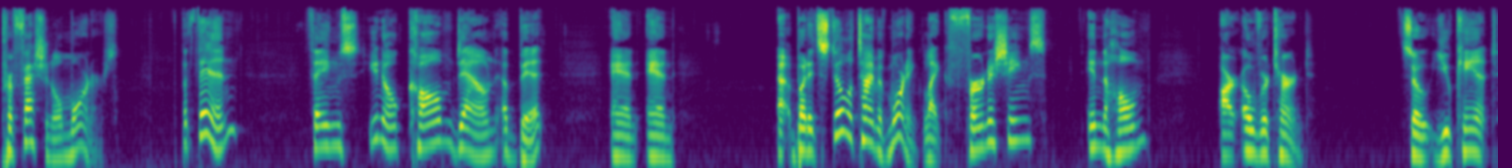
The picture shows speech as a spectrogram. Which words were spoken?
professional mourners. But then things, you know, calmed down a bit and and uh, but it's still a time of mourning. Like furnishings in the home are overturned. So you can't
